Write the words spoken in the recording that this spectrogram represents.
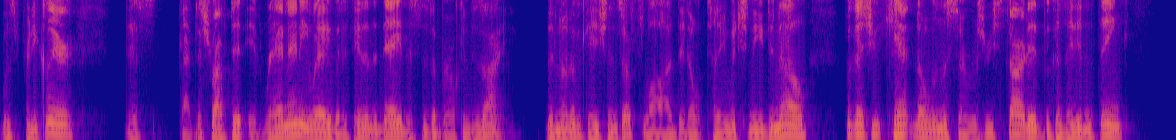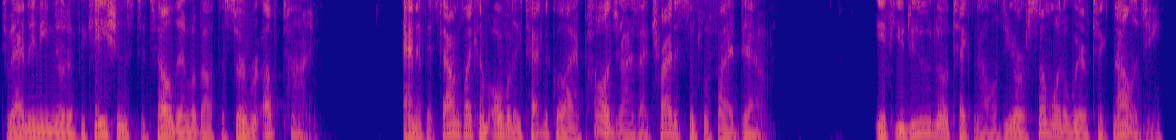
was pretty clear. This got disrupted. It ran anyway, but at the end of the day, this is a broken design. The notifications are flawed. They don't tell you what you need to know because you can't know when the server's restarted because they didn't think to add any notifications to tell them about the server uptime. And if it sounds like I'm overly technical, I apologize. I try to simplify it down if you do know technology or are somewhat aware of technology,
